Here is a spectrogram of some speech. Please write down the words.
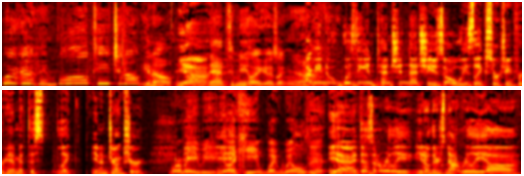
We're gonna we'll teach you know." You know, Yeah. That to me, like, I was like, yeah. I mean, was the intention that she's always like searching for him at this like you know juncture? or maybe it- like he like willed it. Yeah, it doesn't really you know. There's not really a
